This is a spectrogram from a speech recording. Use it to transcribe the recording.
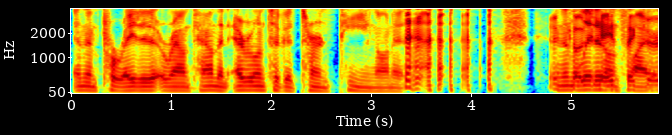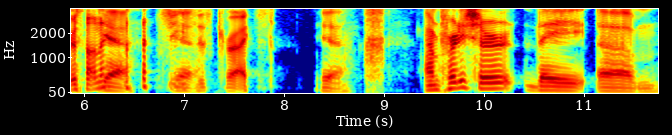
and then paraded it around town. Then everyone took a turn peeing on it and then Coach lit it on K's fire. pictures on it. Yeah, Jesus Christ. yeah. I'm pretty sure they, um,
